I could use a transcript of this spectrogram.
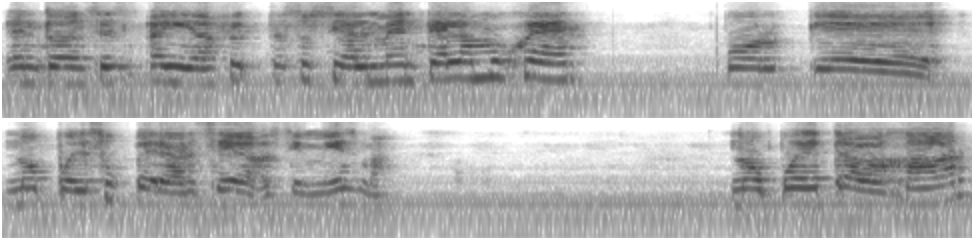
Entonces ahí afecta socialmente a la mujer porque no puede superarse a sí misma. No puede trabajar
